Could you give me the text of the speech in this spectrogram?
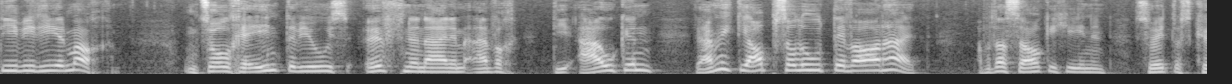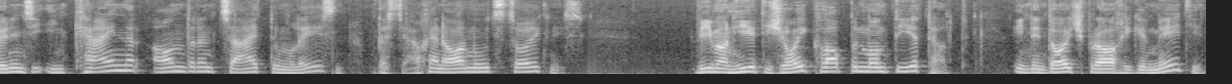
die wir hier machen. Und solche Interviews öffnen einem einfach die Augen. Das nicht die absolute Wahrheit. Aber das sage ich Ihnen, so etwas können Sie in keiner anderen Zeitung lesen. Und das ist ja auch ein Armutszeugnis. Wie man hier die Scheuklappen montiert hat in den deutschsprachigen Medien.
